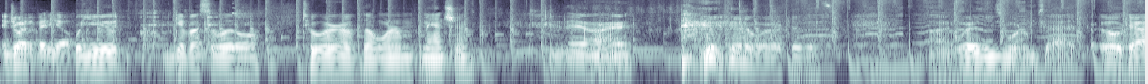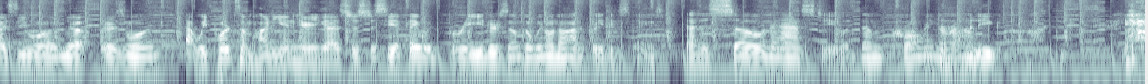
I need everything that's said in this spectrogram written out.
Enjoy the video. Will you give us a little tour of the worm mansion? They are. okay, let's. Alright, where are these worms at? Okay, I see one. Yep, there's one. Uh, we poured some honey in here, you guys, just to see if they would breed or something. We don't know how to breed these things. That is so nasty with them crawling The around. honey.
